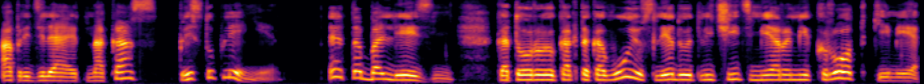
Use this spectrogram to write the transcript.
определяет наказ преступление. Это болезнь, которую как таковую следует лечить мерами кроткими,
